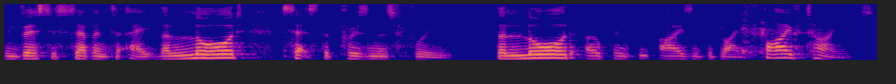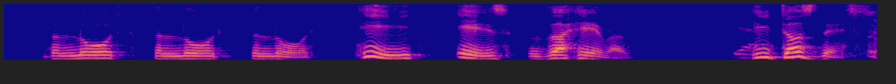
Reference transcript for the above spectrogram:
In verses 7 to 8, the Lord sets the prisoners free. The Lord opens the eyes of the blind. Five times. The Lord, the Lord, the Lord. He is the hero. Yeah. He does this.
